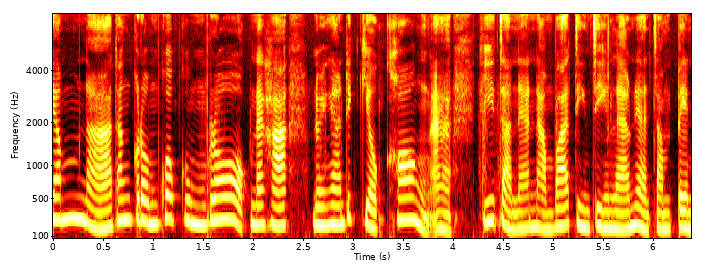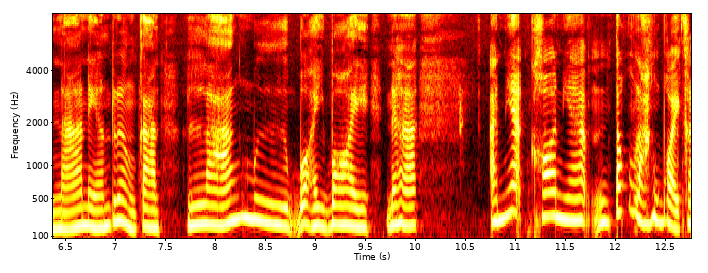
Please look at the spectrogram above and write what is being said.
ย้ำหนาทั้งกรมควบคุมโรคนะคะ หน่วยงานที่เกี่ยวข้องอะที่จะแนะนำว่าจริง ๆ แล้วเนี่ยจำเป็นนะในเรื่องของการล้างมือบ่อยๆนะคะ อันเนี้ยข้อเนี้ยต้องล้างบ่อยข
